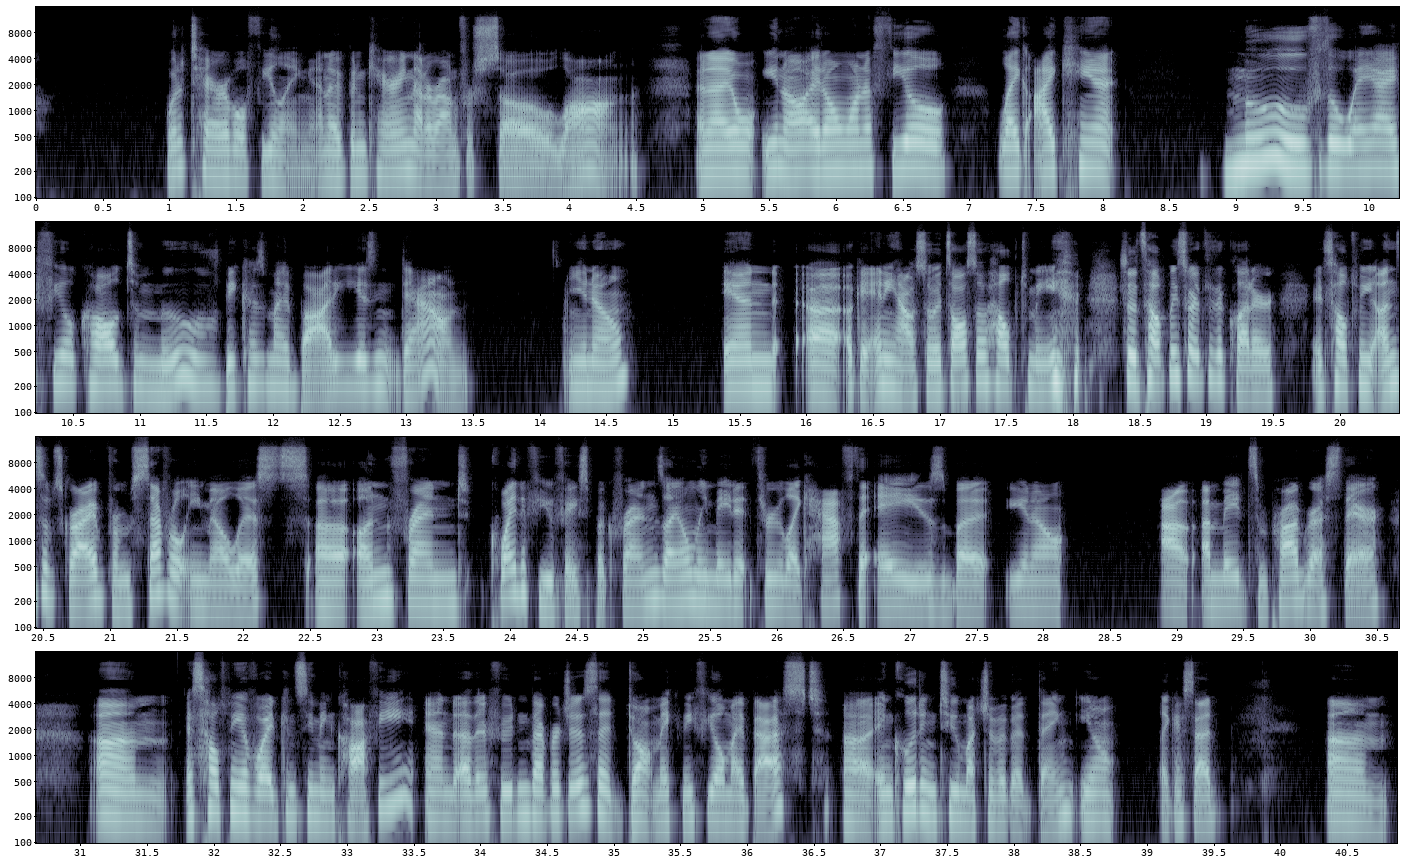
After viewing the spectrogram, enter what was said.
What a terrible feeling. And I've been carrying that around for so long. And I don't, you know, I don't want to feel like I can't move the way I feel called to move because my body isn't down, you know? And uh, okay, anyhow, so it's also helped me. so it's helped me sort through the clutter. It's helped me unsubscribe from several email lists, uh, unfriend quite a few Facebook friends. I only made it through like half the A's, but you know, I, I made some progress there. Um, it's helped me avoid consuming coffee and other food and beverages that don't make me feel my best, uh, including too much of a good thing. You know, like I said, um,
